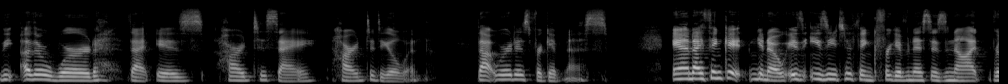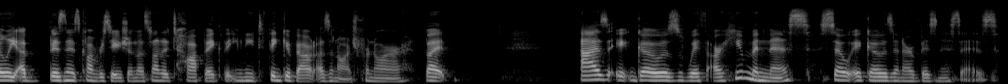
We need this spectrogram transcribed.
The other word that is hard to say, hard to deal with. That word is forgiveness. And I think it, you know, is easy to think forgiveness is not really a business conversation. That's not a topic that you need to think about as an entrepreneur. But as it goes with our humanness, so it goes in our businesses.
